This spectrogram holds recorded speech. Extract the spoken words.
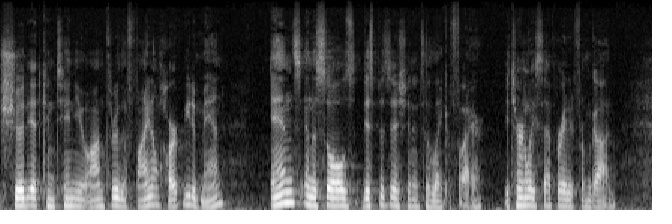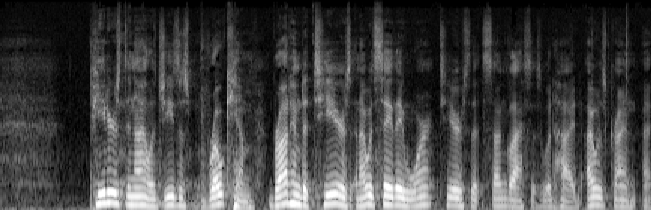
should it continue on through the final heartbeat of man, ends in the soul's disposition into the lake of fire, eternally separated from God. Peter's denial of Jesus broke him, brought him to tears, and I would say they weren't tears that sunglasses would hide. I was crying. I,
